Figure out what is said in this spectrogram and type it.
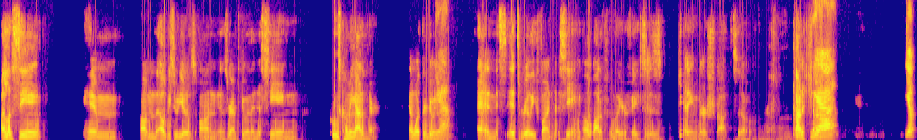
I love seeing him um the LB Studios on Instagram too, and then just seeing who's coming out of there and what they're doing Yeah. now. And it's it's really fun just seeing a lot of familiar faces getting their shot. So gotta shout out. Yeah. Yep.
